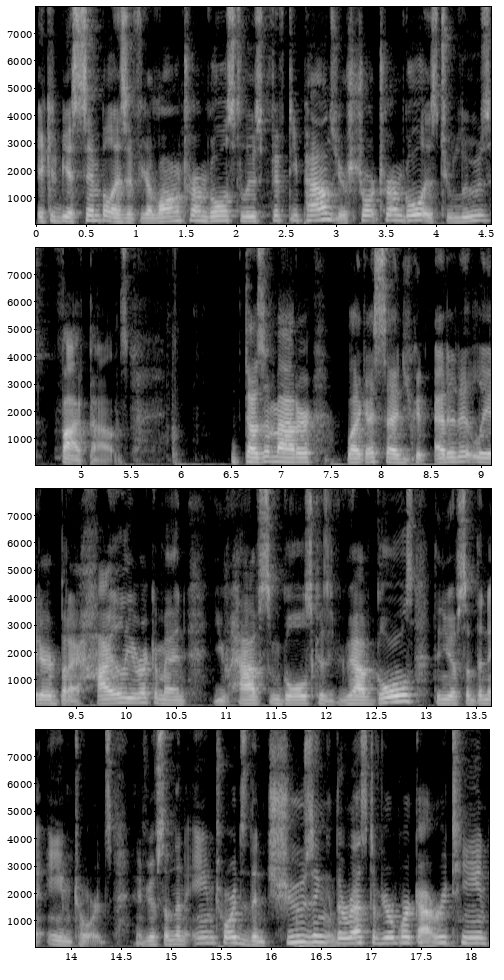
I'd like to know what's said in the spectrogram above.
it could be as simple as if your long term goal is to lose 50 pounds, your short term goal is to lose 5 pounds. Doesn't matter. Like I said, you can edit it later, but I highly recommend you have some goals because if you have goals, then you have something to aim towards. And if you have something to aim towards, then choosing the rest of your workout routine,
